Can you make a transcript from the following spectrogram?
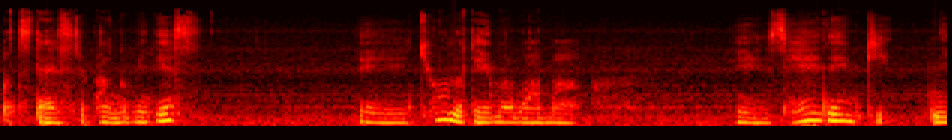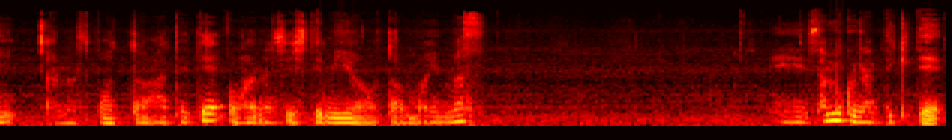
お伝えする番組です、えー、今日のテーマはまあ、えー、静電気にあのスポットを当ててお話ししてみようと思います。えー、寒くなってきて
